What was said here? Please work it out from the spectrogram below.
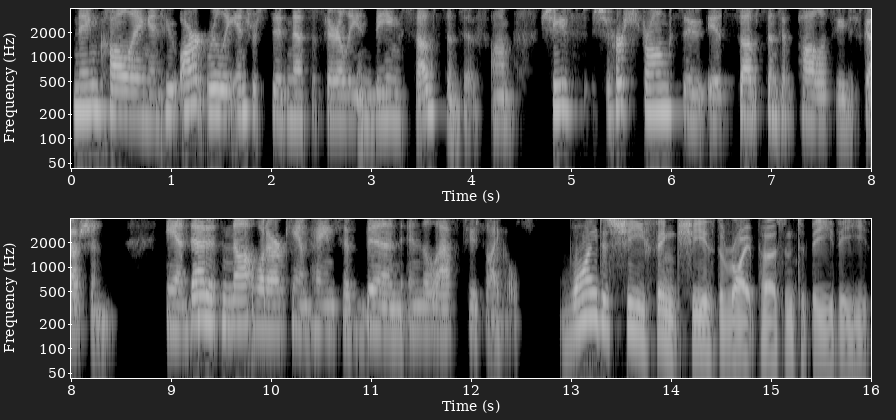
name calling and who aren't really interested necessarily in being substantive. Um, she's her strong suit is substantive policy discussion, and that is not what our campaigns have been in the last two cycles. Why does she think she is the right person to be the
